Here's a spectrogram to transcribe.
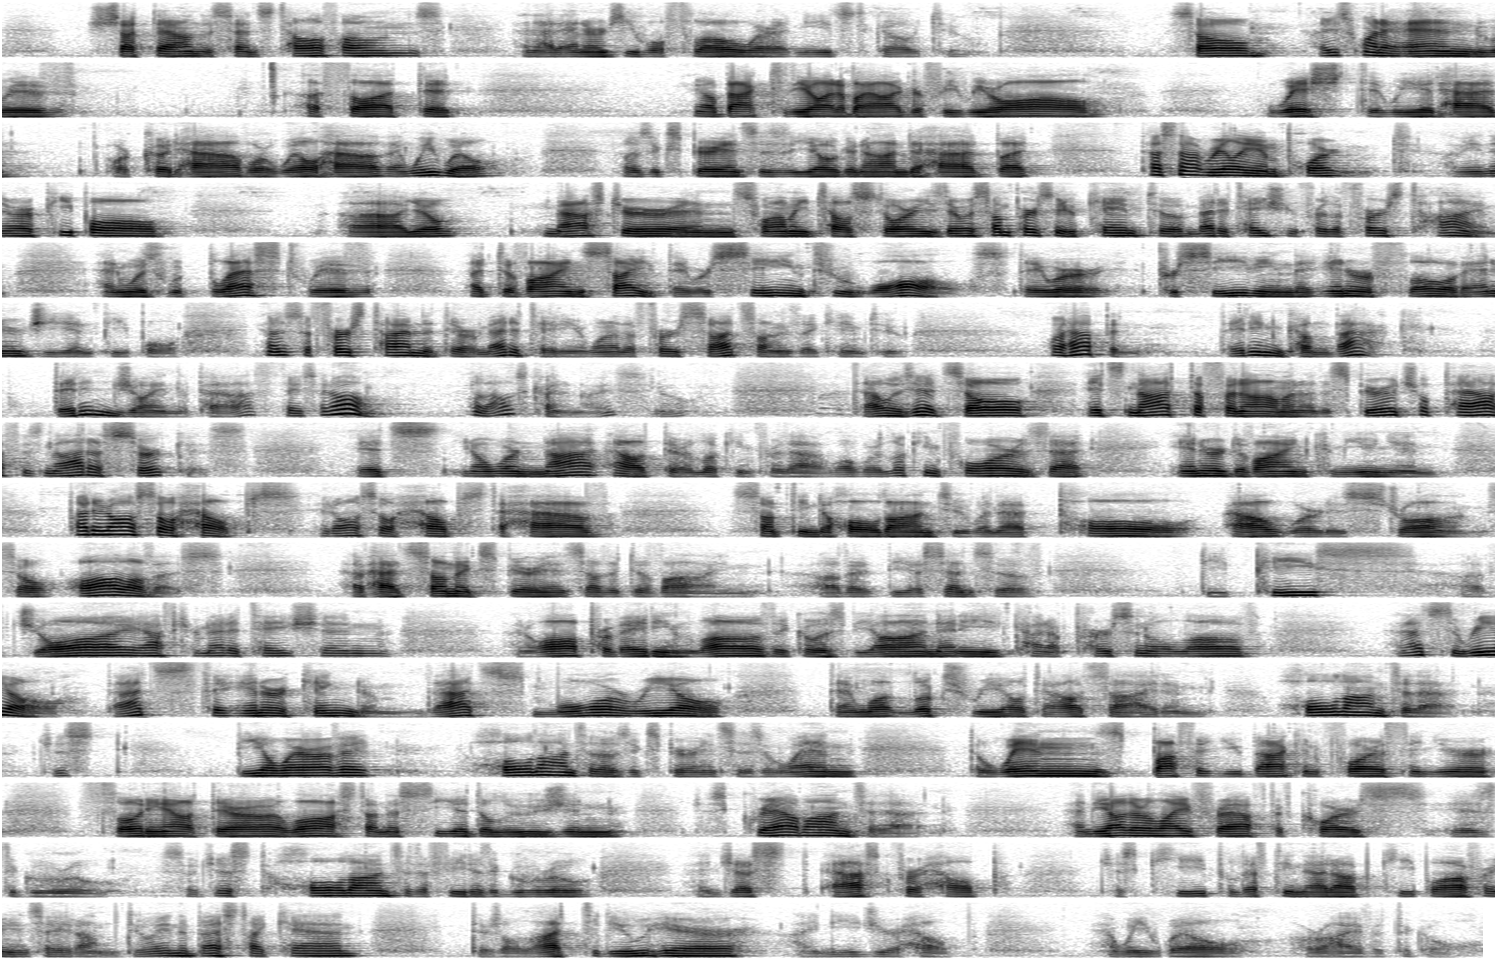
shut down the sense telephones, and that energy will flow where it needs to go to. So I just want to end with a thought that, you know, back to the autobiography, we all wished that we had had or could have or will have, and we will, those experiences that Yogananda had, but that's not really important. I mean, there are people, uh, Yo, Master and Swami tell stories. There was some person who came to meditation for the first time and was blessed with a divine sight. They were seeing through walls. They were perceiving the inner flow of energy in people. It was the first time that they were meditating, one of the first satsangs they came to. What happened? They didn't come back. They didn't join the path. They said, oh, well, that was kind of nice, you know. That was it. So it's not the phenomena. The spiritual path is not a circus. It's, you know, we're not out there looking for that. What we're looking for is that inner divine communion. But it also helps. It also helps to have something to hold on to when that pull outward is strong. So all of us have had some experience of the divine, of it be a sense of deep peace, of joy after meditation, an all pervading love that goes beyond any kind of personal love. And that's the real. That's the inner kingdom. That's more real than what looks real to outside. And hold on to that. Just be aware of it. Hold on to those experiences. And when the winds buffet you back and forth and you're floating out there lost on the sea of delusion, just grab onto that. And the other life raft, of course, is the guru. So just hold on to the feet of the guru and just ask for help. Just keep lifting that up, keep offering and say, I'm doing the best I can. There's a lot to do here. I need your help. And we will arrive at the goal.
